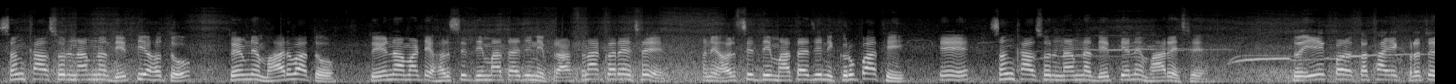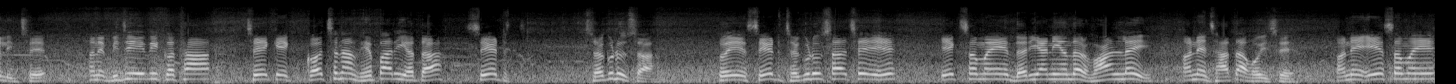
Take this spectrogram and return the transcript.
શંખાસુર નામનો દૈત્ય હતો, તો એમને મારવાતો. તો એના માટે હરસિદ્ધિ માતાજીની પ્રાર્થના કરે છે અને હરસિદ્ધિ માતાજીની કૃપાથી એ શંખાસુર નામના દૈત્યને મારે છે. તો એ પણ કથા એક પ્રચલિત છે અને બીજી એવી કથા છે કે કચ્છના વેપારી હતા શેઠ ઝઘડુસા. તો એ શેઠ ઝઘડુસા છે એ એક સમયે દરિયાની અંદર વાણ લઈ અને જાતા હોય છે. અને એ સમયે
